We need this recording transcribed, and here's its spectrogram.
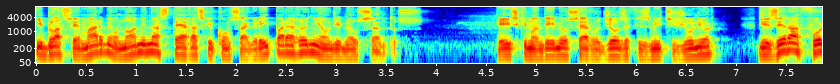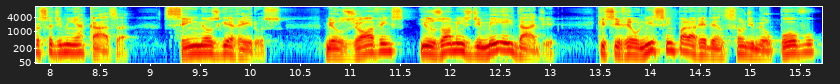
e blasfemar meu nome nas terras que consagrei para a reunião de meus santos. Eis que mandei meu servo Joseph Smith Jr dizer à força de minha casa: Sim, meus guerreiros, meus jovens e os homens de meia idade, que se reunissem para a redenção de meu povo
